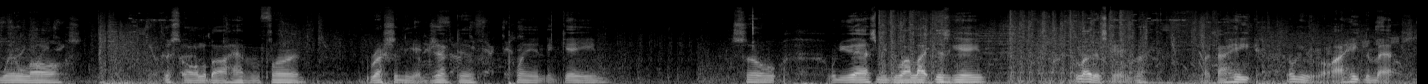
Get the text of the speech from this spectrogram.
win loss. It's all about having fun, rushing the objective, playing the game. So when you ask me do I like this game, I love this game, man. Like I hate, don't get me wrong, I hate the maps.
